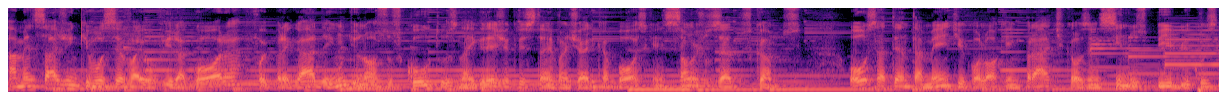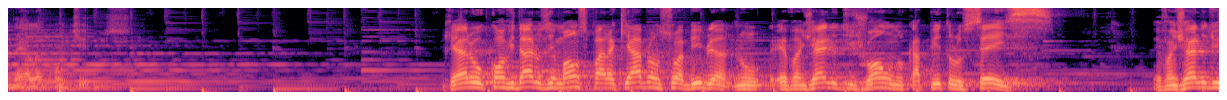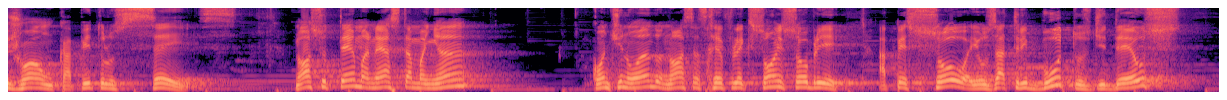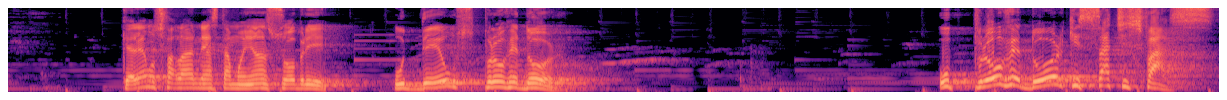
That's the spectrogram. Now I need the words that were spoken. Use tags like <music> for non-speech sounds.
A mensagem que você vai ouvir agora foi pregada em um de nossos cultos na Igreja Cristã Evangélica Bosque, em São José dos Campos. Ouça atentamente e coloque em prática os ensinos bíblicos nela contidos. Quero convidar os irmãos para que abram sua Bíblia no Evangelho de João, no capítulo 6. Evangelho de João, capítulo 6. Nosso tema nesta manhã Continuando nossas reflexões sobre a pessoa e os atributos de Deus, queremos falar nesta manhã sobre o Deus provedor. O provedor que satisfaz.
